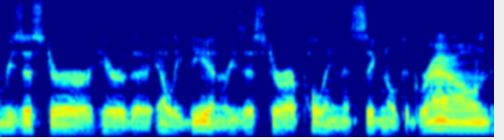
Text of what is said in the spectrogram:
resistor or here the LED and resistor are pulling the signal to ground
